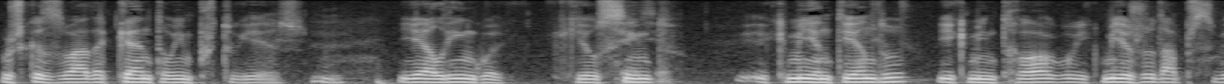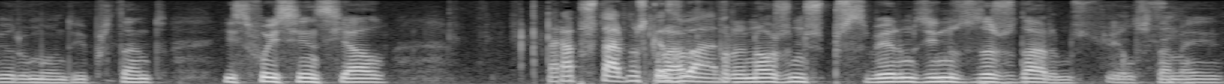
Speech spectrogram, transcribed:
os Casuada cantam em português hum. e é a língua que eu sinto, sim, que me entendo e que me interrogo e que me ajuda a perceber o mundo e, portanto, isso foi essencial para apostar nos Casuada. Para, para nós nos percebermos e nos ajudarmos. Eles sim. também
